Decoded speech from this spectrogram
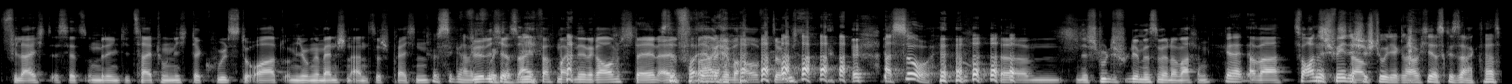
vielleicht ist jetzt unbedingt die Zeitung nicht der coolste Ort, um junge Menschen anzusprechen. Ich gar nicht, Würde ich jetzt einfach mal in den Raum stellen als Fragebehauptung. Ach so. ähm, eine Studie, Studie müssen wir noch machen. Genau. Aber es war auch eine schwedische glaub, Studie, glaube ich, die das gesagt hat.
